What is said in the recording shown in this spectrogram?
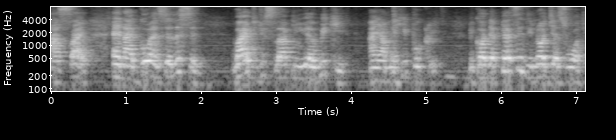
aside and I go and say, listen, Why did you slap me? You are wicked. I am a hypocrite. Because the person did not just what?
